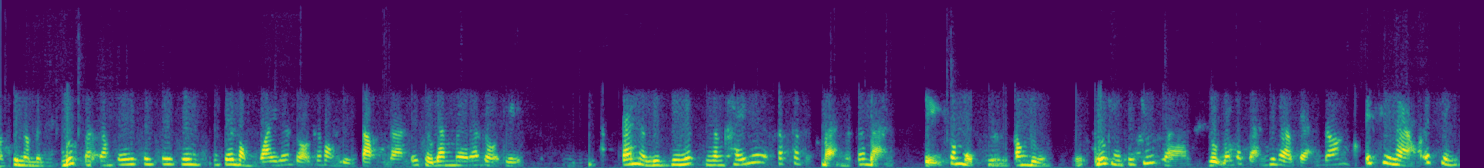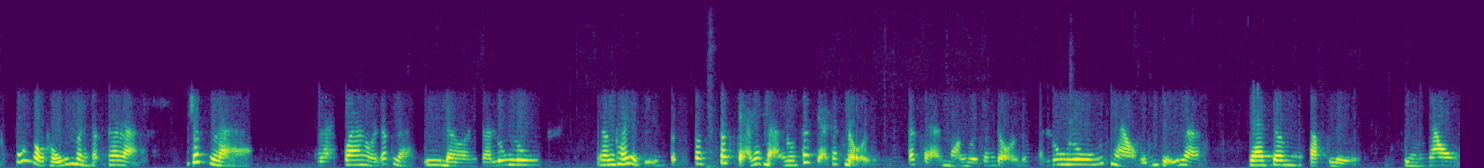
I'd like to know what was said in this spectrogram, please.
uh, khi mà mình bước vào trong cái cái cái cái, cái vòng quay đó rồi cái vòng luyện tập và cái sự đam mê đó rồi thì cái mà duy nhất Ngân thấy tất cả các bạn là các bạn chỉ có một con đường bước lên phía trước và vượt lên tất cả những rào cản đó. Ít khi nào ít khi các cầu thủ của mình thật ra là rất là lạc quan và rất là yêu đời và luôn luôn. Em thấy là chị tất, tất cả các bạn luôn tất cả các đội tất cả mọi người trong đội luôn luôn lúc nào cũng chỉ là ra chân tập luyện cùng nhau.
